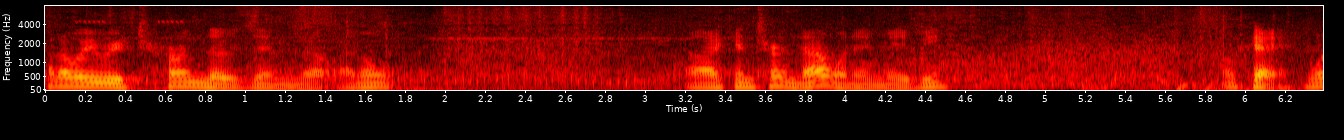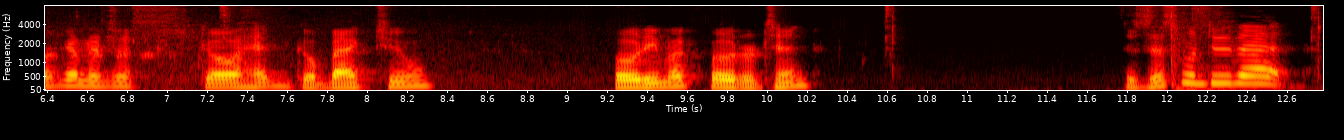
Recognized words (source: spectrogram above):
How do we return those in, though? I don't... I can turn that one in, maybe. Okay, we're going to just go ahead and go back to Boaty McBoaterton. Does this one do that?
